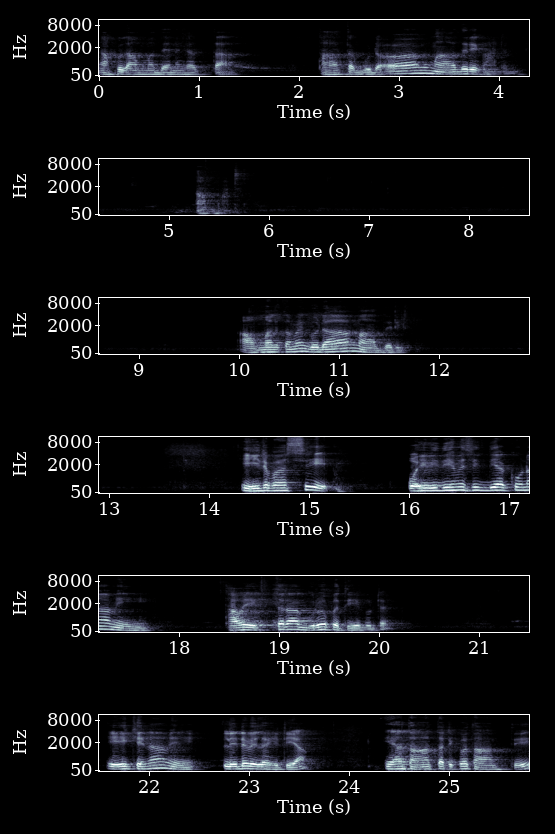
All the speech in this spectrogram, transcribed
නකුල අම්මා දැනගත්තා තාත්තා ගොඩාක් ආදරේ කාටද? අම්මට. අම්මට තමයි ගොඩාක් ආදරේ. ඊට පස්සේ ওই විදිහම සිද්ධියක් වුණා මේ තව එක්තරා ගෘහපතියෙකුට ඒ කෙනා මේ ලෙඩ වෙලා හිටියා. එයා තාත්තට කිව්වා තාත්තේ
